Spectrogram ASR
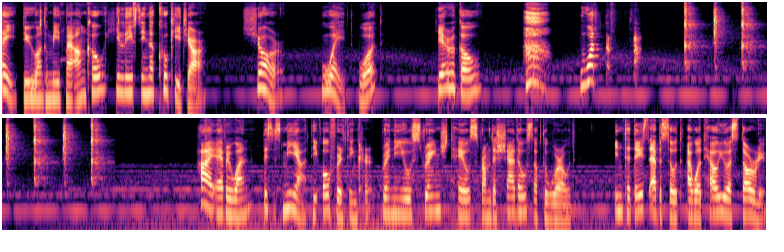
Hey, do you want to meet my uncle? He lives in a cookie jar. Sure. Wait, what? Here we go. what the fuck? Hi everyone, this is Mia, the overthinker, bringing you strange tales from the shadows of the world. In today's episode, I will tell you a story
